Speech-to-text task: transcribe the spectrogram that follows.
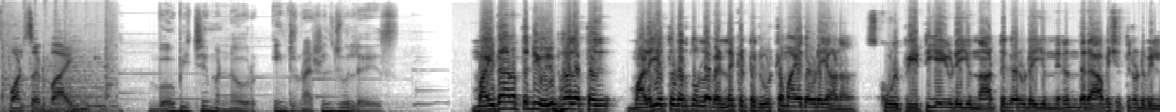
sponsored by Bobby Chemmanur international jewellers. മൈതാനത്തിന്റെ ഒരു ഭാഗത്ത് മഴയെ തുടർന്നുള്ള വെള്ളക്കെട്ട് രൂക്ഷമായതോടെയാണ് സ്കൂൾ പി ടി എയുടെയും നാട്ടുകാരുടെയും നിരന്തര ആവശ്യത്തിനൊടുവിൽ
